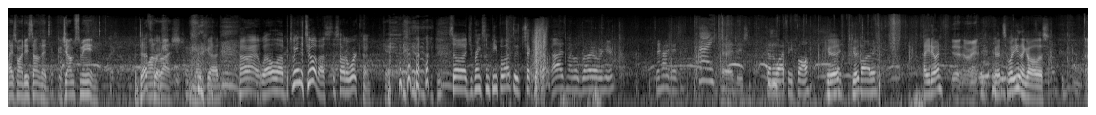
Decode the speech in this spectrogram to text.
I just want to do something that jumps me, and A death want to wish. rush. Oh my God. All right. Well, uh, between the two of us, this ought to work then. Okay. So, uh, did you bring some people out to check this out? Ah, this is my little brother over here. Say hi, Jason. Hi. Hey, Jason. Gonna watch me fall. Good. Good. Father. How you doing? Good, all right. Good. So, what do you think of all this? Uh,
